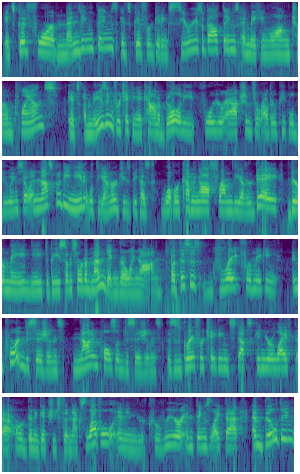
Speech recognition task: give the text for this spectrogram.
It's good for mending things. It's good for getting serious about things and making long term plans. It's amazing for taking accountability for your actions or other people doing so. And that's going to be needed with the energies because what we're coming off from the other day, there may need to be some sort of mending going on. But this is great for making important decisions, not impulsive decisions. This is great for taking steps in your life that are going to get you to the next level and in your career and things like that, and building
